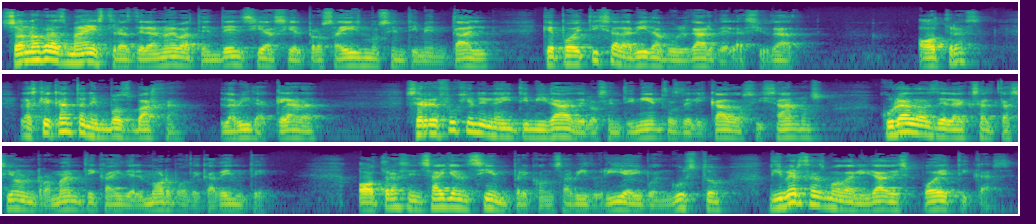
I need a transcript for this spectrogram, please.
son obras maestras de la nueva tendencia hacia el prosaísmo sentimental que poetiza la vida vulgar de la ciudad. Otras, las que cantan en voz baja, la vida clara, se refugian en la intimidad de los sentimientos delicados y sanos curadas de la exaltación romántica y del morbo decadente. Otras ensayan siempre con sabiduría y buen gusto diversas modalidades poéticas,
